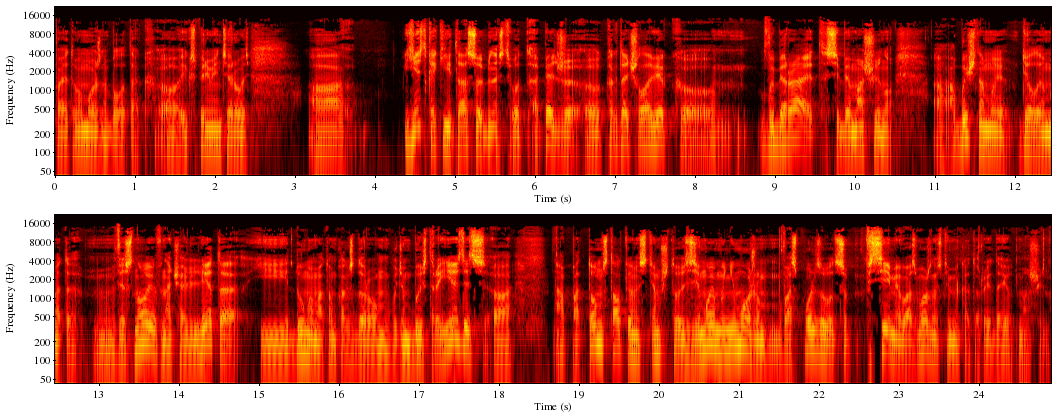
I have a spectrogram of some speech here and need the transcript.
поэтому можно было так экспериментировать. А есть какие-то особенности? Вот опять же, э, когда человек э, выбирает себе машину, а, Обычно мы делаем это весной, в начале лета, и думаем о том, как здорово мы будем быстро ездить, а, а потом сталкиваемся с тем, что зимой мы не можем воспользоваться всеми возможностями, которые дает машина.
